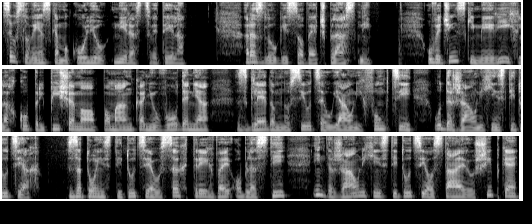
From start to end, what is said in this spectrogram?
se v slovenskem okolju ni razcvetela. Razlogi so večplastni. V večinski meri jih lahko pripišemo pomankanju vodenja z gledom nosilcev javnih funkcij v državnih institucijah. Zato institucije vseh treh vej oblasti in državnih institucij ostajajo šibke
